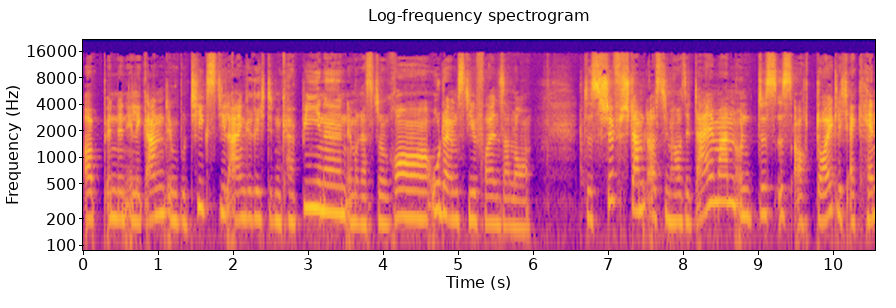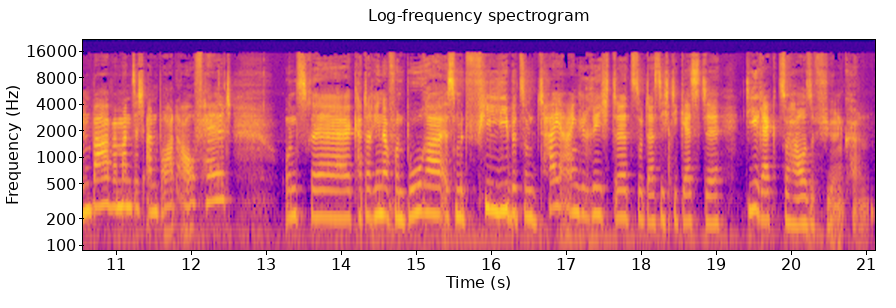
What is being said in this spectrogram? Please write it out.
Ob in den elegant im Boutique-Stil eingerichteten Kabinen, im Restaurant oder im stilvollen Salon. Das Schiff stammt aus dem Hause Dallmann und das ist auch deutlich erkennbar, wenn man sich an Bord aufhält. Unsere Katharina von Bora ist mit viel Liebe zum Detail eingerichtet, sodass sich die Gäste direkt zu Hause fühlen können.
